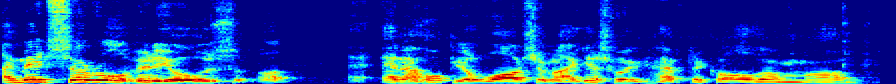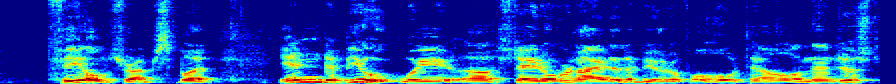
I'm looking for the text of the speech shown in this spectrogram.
I made several videos uh, and I hope you'll watch them. I guess we have to call them um, field trips, but in Dubuque we uh, stayed overnight at a beautiful hotel and then just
